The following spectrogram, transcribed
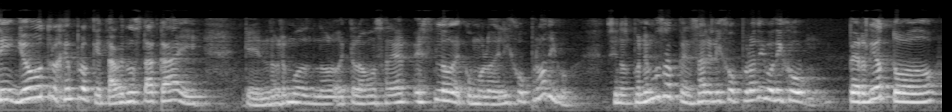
Sí, yo otro ejemplo que tal vez no está acá y que no, hemos, no lo vamos a ver, es lo de como lo del hijo pródigo. Si nos ponemos a pensar, el hijo pródigo dijo, perdió todo,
